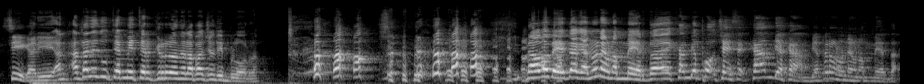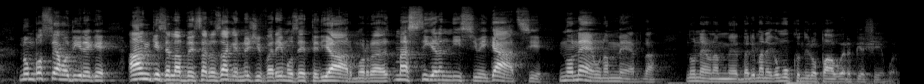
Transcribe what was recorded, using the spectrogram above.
Sì, cari, an- andate tutti a mettere grr nella pagina dei Blur. no, vabbè, raga, non è una merda. eh, cambia po'. Cioè, se- cambia, cambia, però non è una merda. Non possiamo dire che, anche se l'avversario sa che noi ci faremo 7 di armor, ma sti grandissimi cazzi. Non è una merda. Non è una merda, rimane comunque un hero power piacevole.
